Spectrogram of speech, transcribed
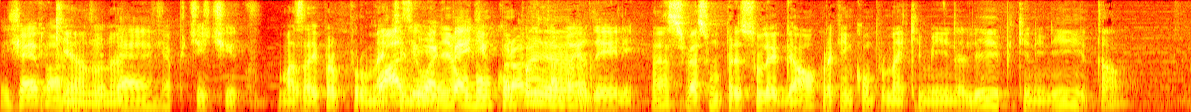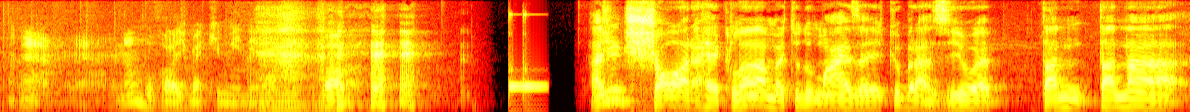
Já é pequeno, já, né? É, já é petitico. Mas aí para pro Mac Quase o Mini é um bom Pro do companheiro. tamanho dele. né? Se tivesse um preço legal para quem compra o Mac Mini ali, pequenininho e tal. É, é, não vou falar de Mac Mini, né? Vamos. A gente chora, reclama e tudo mais aí que o Brasil é tá, tá na,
